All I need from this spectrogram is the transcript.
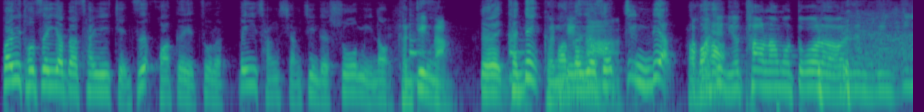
关于投资人要不要参与减资，华哥也做了非常详尽的说明哦。肯定啦。对，肯定，华哥就说尽量，好不好？你又套那么多了，你一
